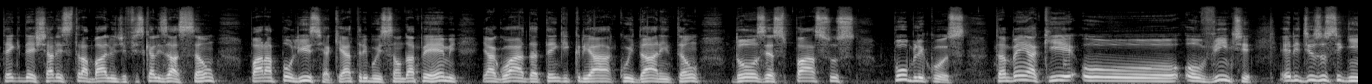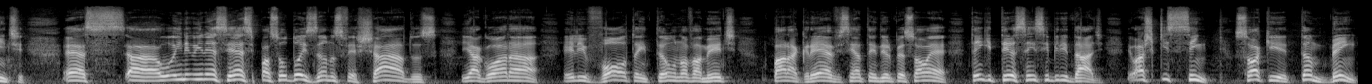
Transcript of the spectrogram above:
tem que deixar esse trabalho de fiscalização para a polícia, que é a atribuição da PM, e a Guarda tem que criar, cuidar então dos espaços públicos. Também aqui o ouvinte, ele diz o seguinte: é, a, o INSS passou dois anos fechados e agora ele volta então novamente para a greve sem atender o pessoal é tem que ter sensibilidade. Eu acho que sim. Só que também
